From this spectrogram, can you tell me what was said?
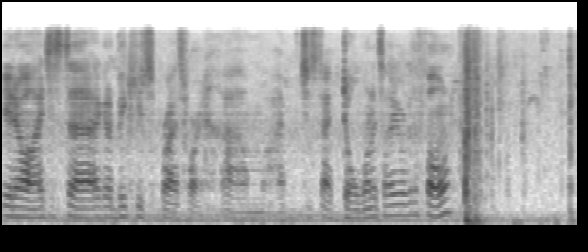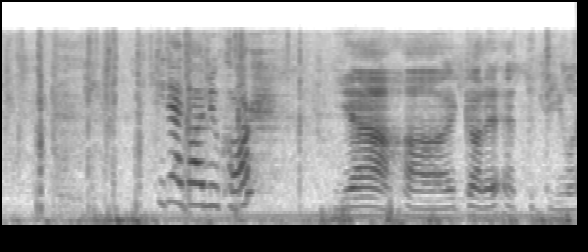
you know, I just, uh, I got a big, huge surprise for you. Um, I just, I don't want to tell you over the phone. Hey, Dad, got a new car? Yeah, uh, I got it at the dealer.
